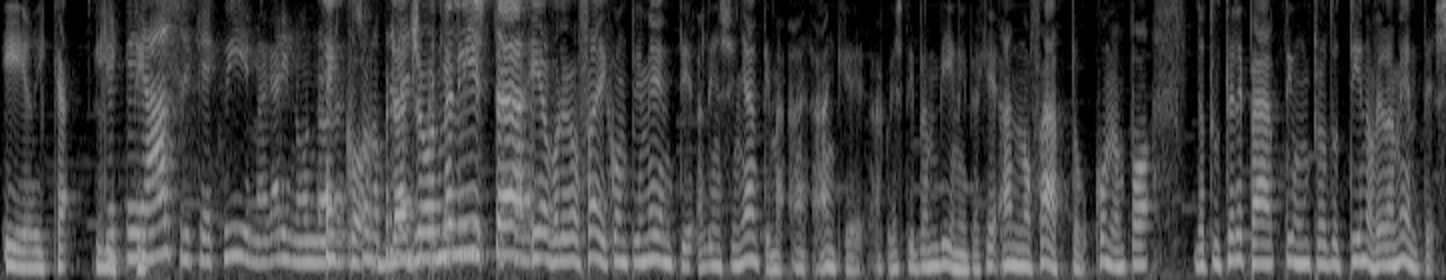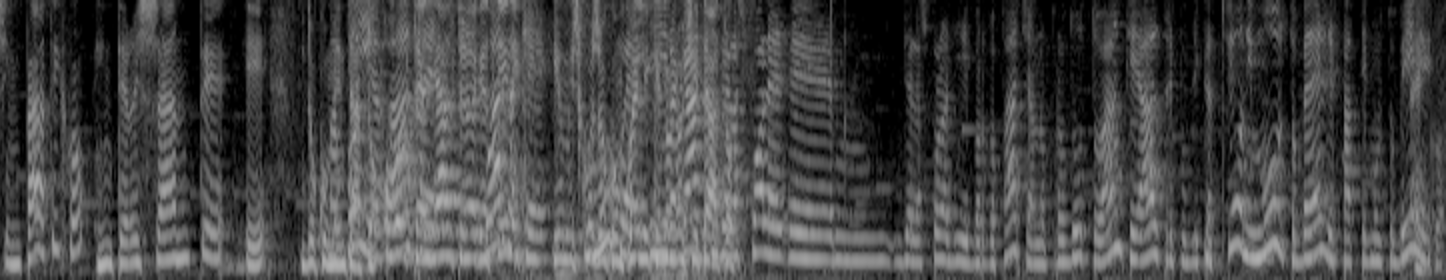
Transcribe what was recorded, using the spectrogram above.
Erika e, Litti. e altri che qui magari non Ecco, sono da presenti qui giornalista sono- io volevo fare i complimenti agli insegnanti, ma anche a questi bambini, perché hanno fatto, come un po' da tutte le parti, un prodottino veramente simpatico, interessante e documentato. Poi, Oltre agli altri ragazzini, che io mi scuso con quelli che non ho citato. Della scuola, ehm, della scuola di Borgo Pace hanno prodotto anche altre pubblicazioni molto belle, fatte molto bene. Ecco.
